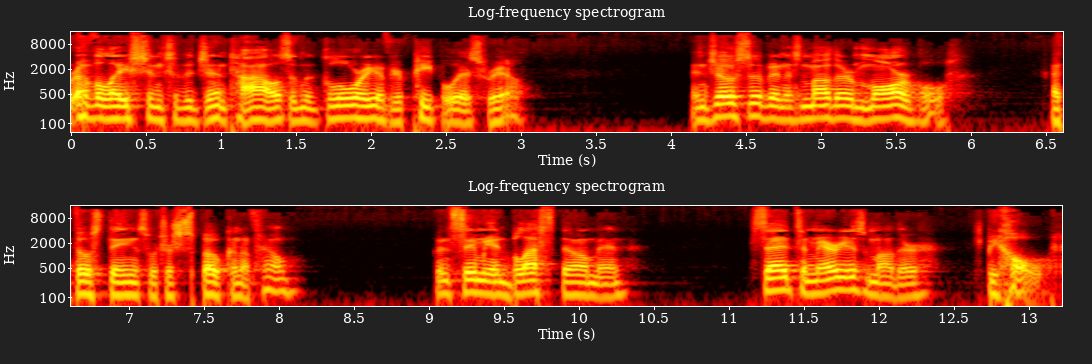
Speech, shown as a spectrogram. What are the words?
revelation to the Gentiles and the glory of your people Israel. And Joseph and his mother marveled at those things which are spoken of him. Then Simeon blessed them and said to Mary his mother, Behold,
